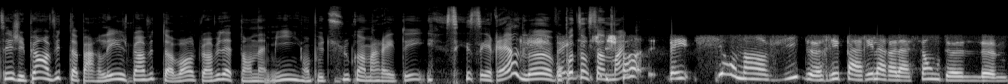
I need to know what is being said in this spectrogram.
tu sais, j'ai plus envie de te parler, j'ai plus envie de te voir, j'ai plus envie d'être ton ami. On peut-tu comme arrêter? c'est raide, là. Faut ben, pas dire ça de même. ben, si on a envie de réparer la relation ou de,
